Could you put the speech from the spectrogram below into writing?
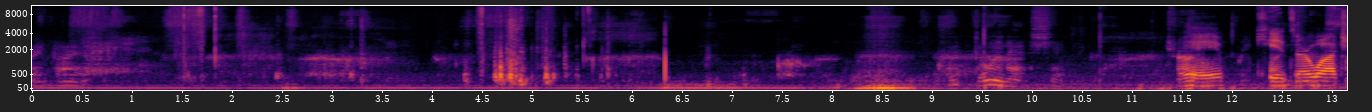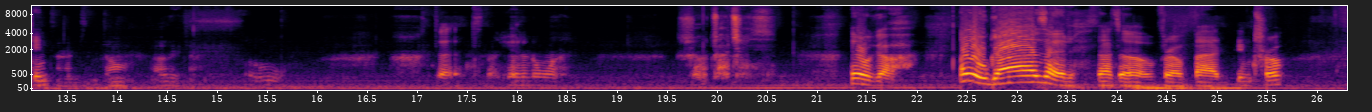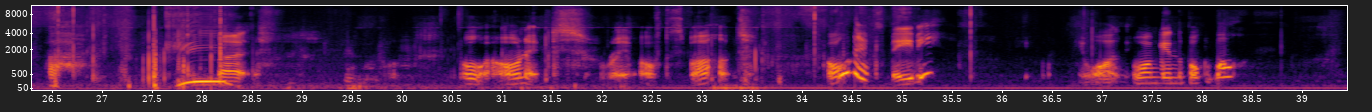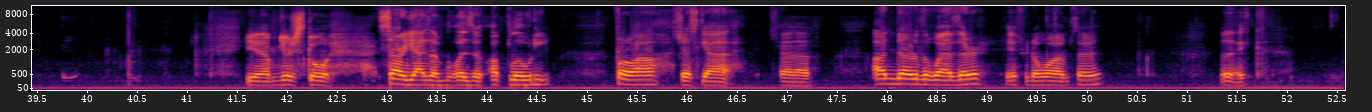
right by it. Quit doing that shit. Trust Hey, kids are watching. Sometimes don't. Other times. Ooh. That's not good anymore. Show judges. There we go. Hello, guys, and that's a real bad intro. but. Oh, Onix, right off the spot. Onix, baby. You want you want to get in the Pokeball? Yeah, I'm just going. Sorry, guys, I wasn't uploading for a while. Just got kind of under the weather, if you know what I'm saying. Like,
